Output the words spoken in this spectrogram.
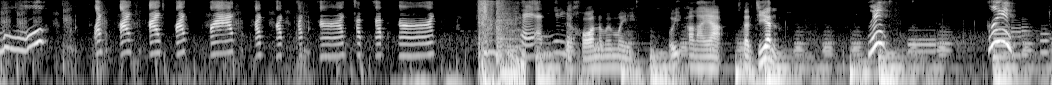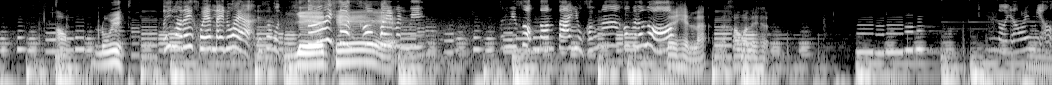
หมู คอนนะไม่ไม่เฮ้ยอะไรอะแต่เจียนเฮ้ยเฮ้ยเอ้าลุยเฮ้ยเราได้เควสอะไรด้วยอะในสมุดเย็ดเคเข้าไปมันมีมันมีศพนอนตายอยู่ข้างหน้าเข้าไปแล้วเหรอได้เห็นแล้วแล้วเข้ามาเลยเถอะหนูยังไม่มีเอา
